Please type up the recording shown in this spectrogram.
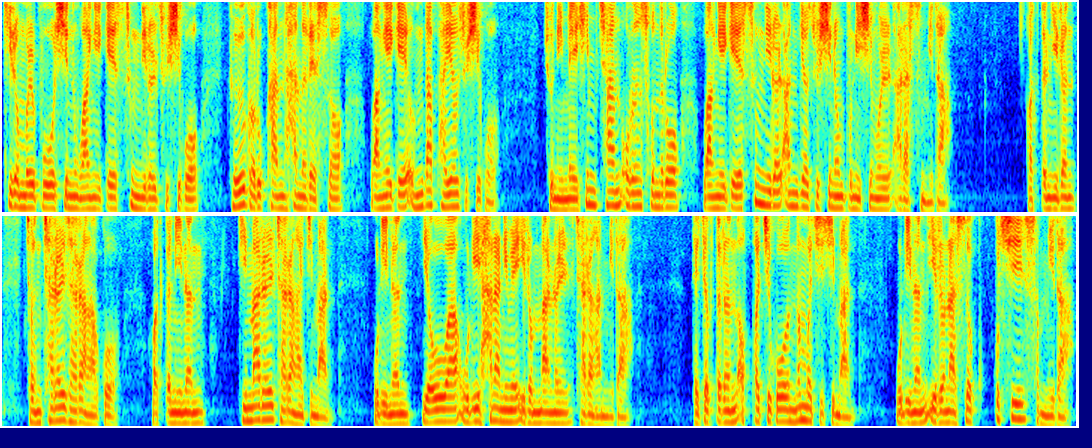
기름을 부으신 왕에게 승리를 주시고 그 거룩한 하늘에서 왕에게 응답하여 주시고 주님의 힘찬 오른손으로 왕에게 승리를 안겨주시는 분이심을 알았습니다. 어떤 일은 전차를 자랑하고 어떤 이는 기마를 자랑하지만 우리는 여호와 우리 하나님의 이름만을 자랑합니다. 대적들은 엎어지고 넘어지지만 우리는 일어나서 꿋꿋이 섭니다.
